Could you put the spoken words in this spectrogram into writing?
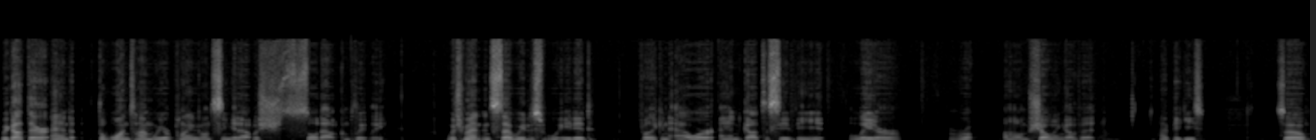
we got there, and the one time we were planning on seeing it out was sold out completely. Which meant instead we just waited for like an hour and got to see the later um, showing of it. Hi, piggies. So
